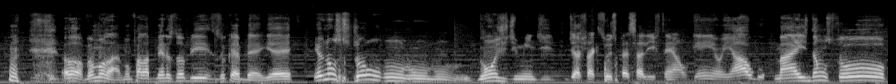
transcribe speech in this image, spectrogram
oh, vamos lá, vamos falar primeiro sobre Zuckerberg. É, eu não sou um, um, longe de mim de, de, achar que sou especialista em alguém ou em algo, mas não sou,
